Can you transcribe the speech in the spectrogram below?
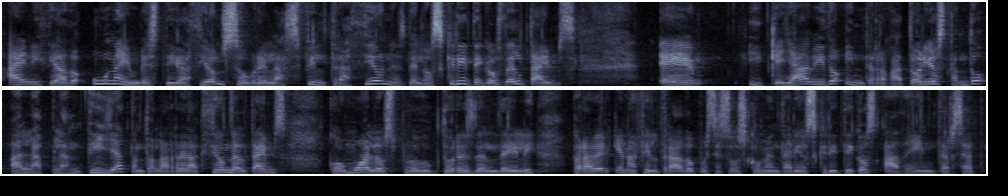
ha iniciado una investigación sobre las filtraciones de los críticos del Times. Eh, y que ya ha habido interrogatorios tanto a la plantilla, tanto a la redacción del Times como a los productores del Daily para ver quién ha filtrado pues, esos comentarios críticos a The Intercept.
